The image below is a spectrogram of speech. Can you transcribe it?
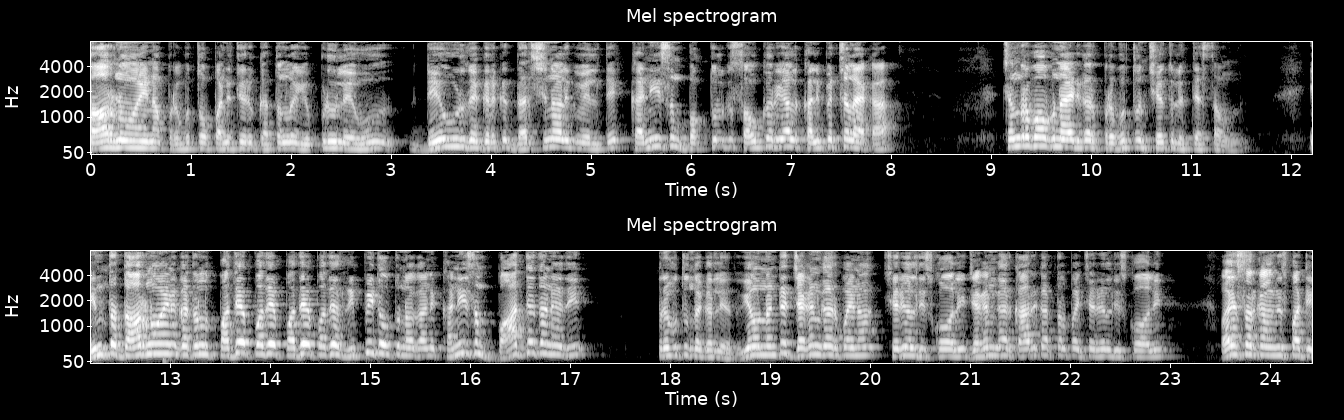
దారుణమైన ప్రభుత్వ పనితీరు గతంలో ఎప్పుడూ లేవు. దేవుడి దగ్గరికి దర్శనాలకు వెళ్తే కనీసం భక్తులకు సౌకర్యాలు కల్పించలేక చంద్రబాబు నాయుడు గారు ప్రభుత్వం చేతులు ఎత్తేస్తూ ఉంది. ఇంత దారుణమైన ఘటనలు పదే పదే పదే పదే రిపీట్ అవుతున్నా కానీ కనీసం బాధ్యత అనేది ప్రభుత్వం దగ్గర లేదు. ఏమన్నంటే జగన్ గారి పైన చర్యలు తీసుకోవాలి జగన్ గారి కార్యకర్తలపై చర్యలు తీసుకోవాలి వైఎస్ఆర్ కాంగ్రెస్ పార్టీ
